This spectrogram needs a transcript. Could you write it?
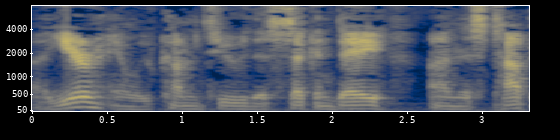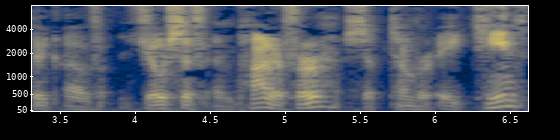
uh, year. And we've come to the second day on this topic of Joseph and Potiphar, September 18th.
